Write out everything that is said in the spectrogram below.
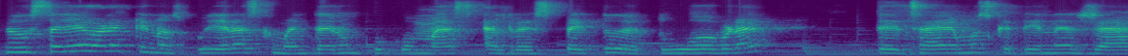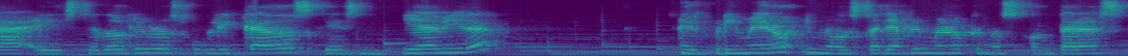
me gustaría ahora que nos pudieras comentar un poco más al respecto de tu obra. Sabemos que tienes ya este, dos libros publicados, que es Mi Vida, el primero, y me gustaría primero que nos contaras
